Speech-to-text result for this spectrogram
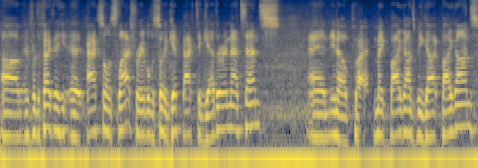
Um, and for the fact that he, uh, Axl and Slash were able to sort of get back together in that sense, and you know put, right. make bygones be bygones.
